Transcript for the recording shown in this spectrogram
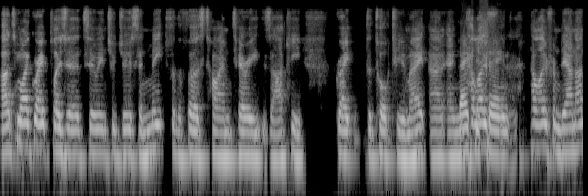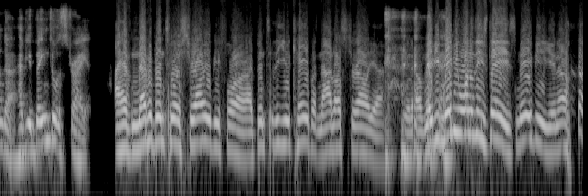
Uh, it's my great pleasure to introduce and meet for the first time Terry Zarchi. Great to talk to you, mate. Uh, and Thank hello, you, Shane. hello from down under. Have you been to Australia? I have never been to Australia before. I've been to the UK, but not Australia. You know, maybe maybe one of these days, maybe. You know.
